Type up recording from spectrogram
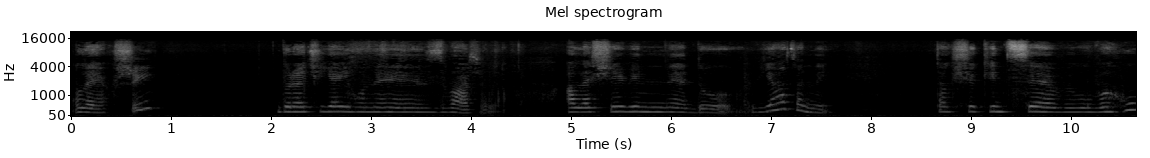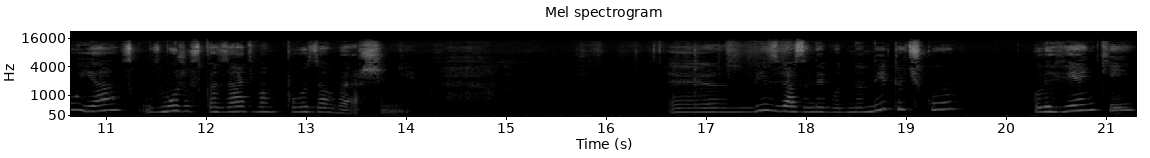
легший. До речі, я його не зважила, але ще він не дов'язаний. Так що кінцеву вагу я зможу сказати вам по завершенні. Він зв'язаний в одну ниточку, легенький.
